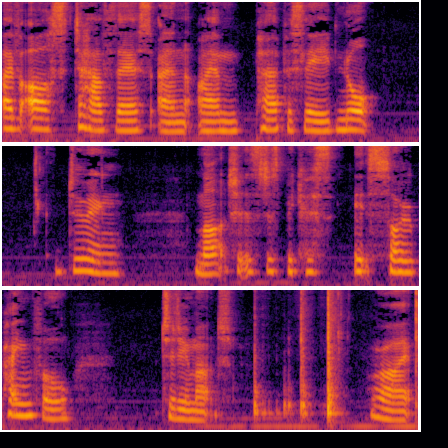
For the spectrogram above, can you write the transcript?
I've asked to have this and I am purposely not doing much. It's just because it's so painful to do much. Right.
